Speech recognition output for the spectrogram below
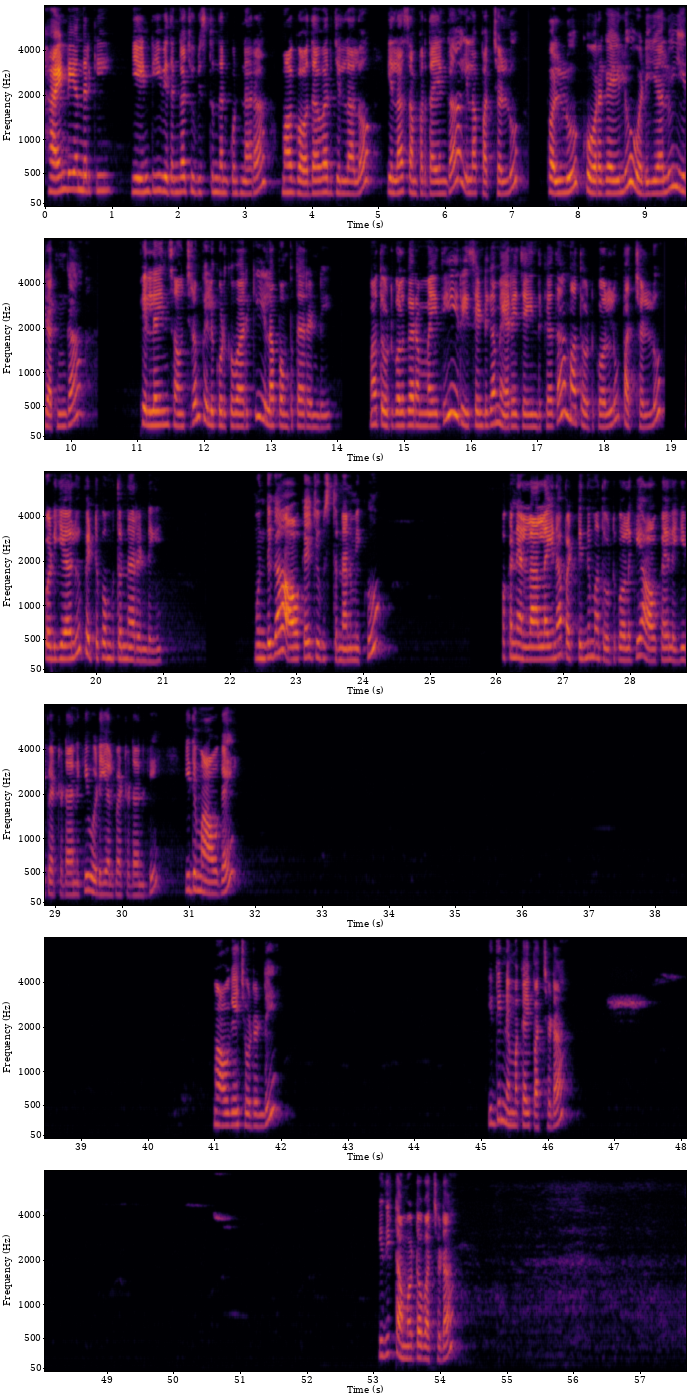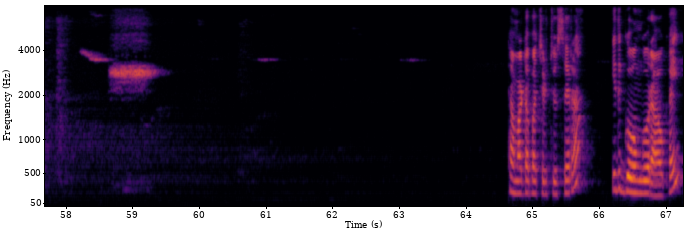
Hi అండి అందరికీ. ఏంటి ఈ విధంగా చూపిస్తుందనుకుంటున్నారా? మా గోదావరి జిల్లాలో ఇలా సంప్రదాయంగా ఇలా పచ్చళ్ళు పళ్ళు కూరగాయలు వడియాలు ఈ రకంగా పెళ్ళైన సంవత్సరం పెళ్ళికొడుకు వారికి ఇలా పంపుతారండి. మా తోటికోళ్ళ గారు అమ్మాయిది రీసెంట్గా మ్యారేజ్ అయింది కదా మా తోటికోళ్ళు పచ్చళ్ళు వడియాలు పెట్టి పంపుతున్నారండి. ముందుగా ఆవకాయ చూపిస్తున్నాను మీకు. ఒక నెలలైనా పట్టింది మా తోటకోలకి ఆవకాయలు అయ్యి పెట్టడానికి వడియాలు పెట్టడానికి. ఇది మావకాయ మావగాయ చూడండి. ఇది నిమ్మకాయ పచ్చడ. ఇది టమాటో పచ్చడా. టమాటా పచ్చడి చూసారా? ఇది గోంగూర ఆవకాయ.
